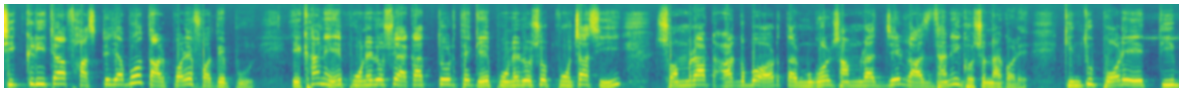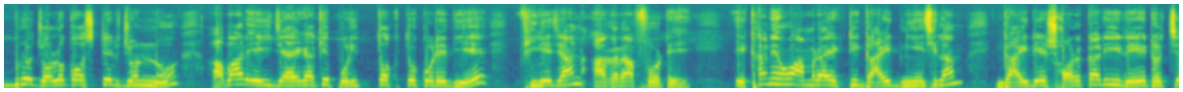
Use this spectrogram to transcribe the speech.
সিক্রিটা ফার্স্টে যাব, তারপরে ফতেপুর এখানে পনেরোশো একাত্তর থেকে পনেরোশো পঁচাশি সম্রাট আকবর তার মুঘল সাম্রাজ্যের রাজধানী ঘোষণা করে। কিন্তু পরে তীব্র জলকষ্টের জন্য আবার এই জায়গাকে পরিত্যক্ত করে দিয়ে ফিরে যান আগ্রা ফোর্টে। এখানেও আমরা একটি গাইড নিয়েছিলাম। গাইডের সরকারি রেট হচ্ছে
